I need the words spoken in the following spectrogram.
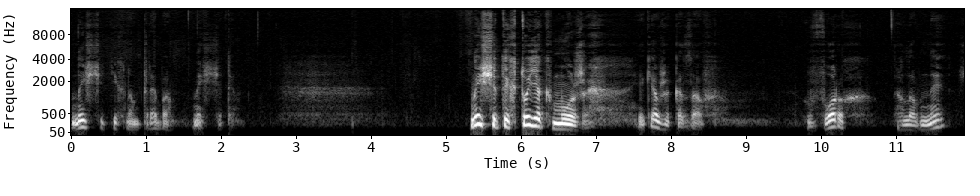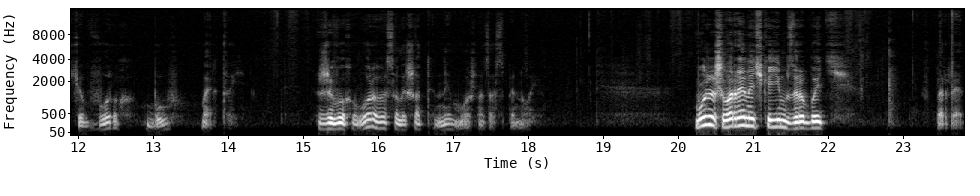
Нищить їх нам треба нищити. Нищити хто як може, як я вже казав. Ворог, головне, щоб ворог був мертвий. Живого ворога залишати не можна за спиною. Можеш варенички їм зробити вперед.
